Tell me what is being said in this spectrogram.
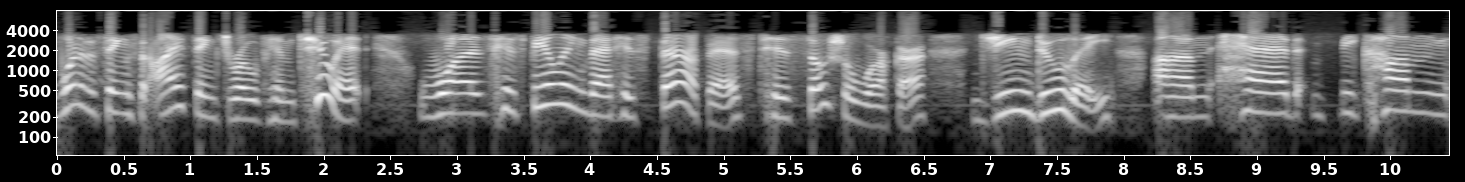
one of the things that I think drove him to it was his feeling that his therapist, his social worker, Jean Duley, um, had become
